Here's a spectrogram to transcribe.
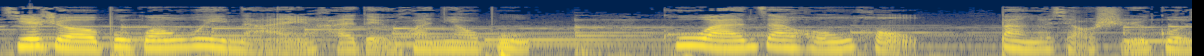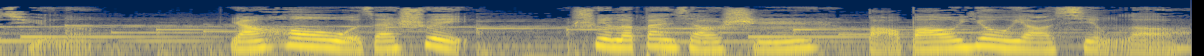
接着不光喂奶，还得换尿布，哭完再哄哄，半个小时过去了。”然后我再睡，睡了半小时，宝宝又要醒了，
